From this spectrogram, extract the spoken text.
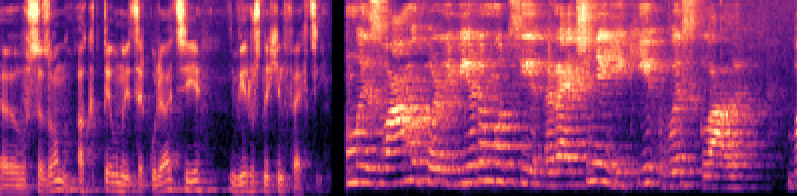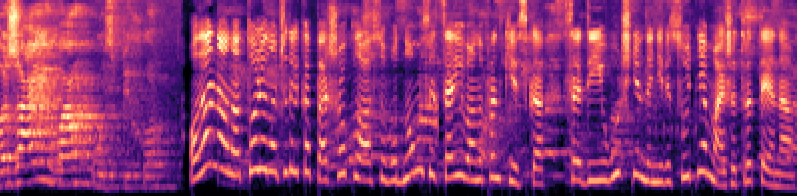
е, в сезон активної циркуляції вірусних інфекцій. Ми з вами перевіримо ці речення, які ви склали. Бажаю вам успіху. Олена Анатоліївна, вчителька першого класу в одному з ліцеїв Івано-Франківська. Серед її учнів нині відсутня майже третина.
